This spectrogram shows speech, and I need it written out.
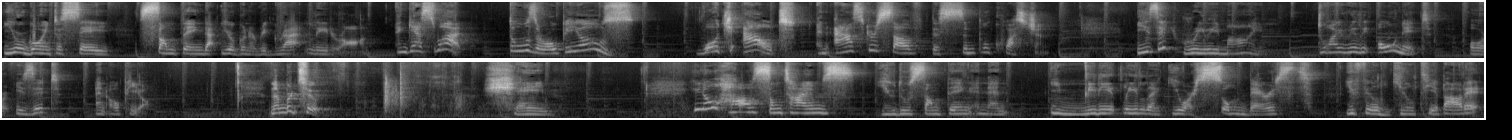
you're going to say something that you're going to regret later on. And guess what? Those are OPOs. Watch out and ask yourself this simple question Is it really mine? Do I really own it? Or is it an OPO? Number two, shame. You know how sometimes you do something and then immediately, like, you are so embarrassed? You feel guilty about it,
